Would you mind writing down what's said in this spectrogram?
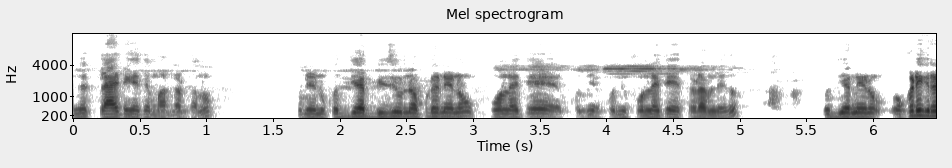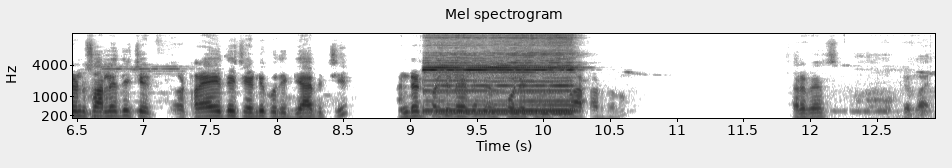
ఇంకా క్లారిటీగా అయితే మాట్లాడతాను. నేను కొద్దిగా బిజీ ఉన్నప్పుడు నేను ఫోన్లు అయితే కొద్దిగా కొన్ని ఫోన్లు అయితే ఎత్తడం లేదు. కొద్దిగా నేను ఒకటికి రెండు సార్లు అయితే ట్రై అయితే చేయండి కొద్దిగా గ్యాప్ ఇచ్చి. హండ్రెడ్ పర్సెంట్ అయితే నేను ఫోన్ అయితే మాట్లాడతాను. సరే ఫ్రెండ్స్ ఓకే బాయ్.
